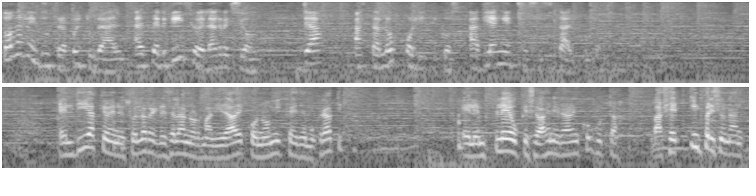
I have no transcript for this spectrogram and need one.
toda la industria cultural al servicio de la agresión, ya hasta los políticos habían hecho sus cálculos. El día que Venezuela regrese a la normalidad económica y democrática, el empleo que se va a generar en Cúcuta va a ser impresionante,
